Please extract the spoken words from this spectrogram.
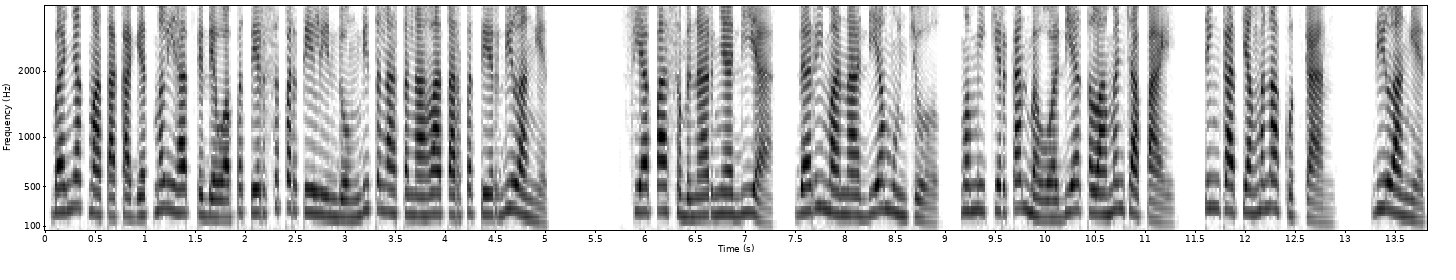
Banyak mata kaget melihat ke dewa petir seperti lindung di tengah-tengah latar petir di langit. Siapa sebenarnya dia? Dari mana dia muncul? Memikirkan bahwa dia telah mencapai tingkat yang menakutkan. Di langit,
